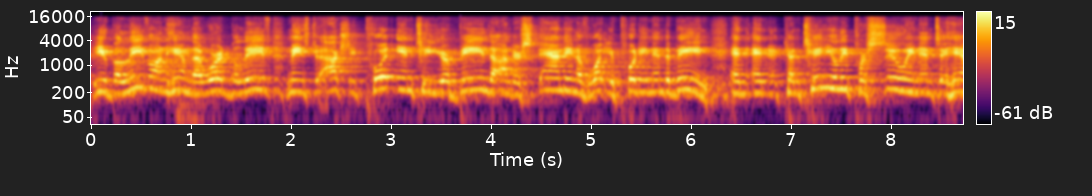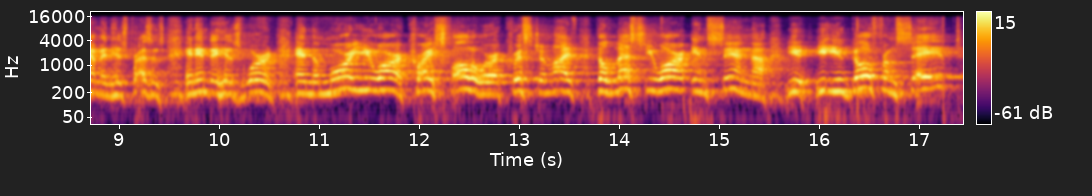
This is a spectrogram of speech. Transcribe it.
you believe on Him. That word believe means to actually put into your being the understanding of what you're putting into being and, and continually pursuing into Him and His presence and into His Word. And the more you are a Christ follower, a Christian life, the less you are in sin. You, you, you go from saved,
